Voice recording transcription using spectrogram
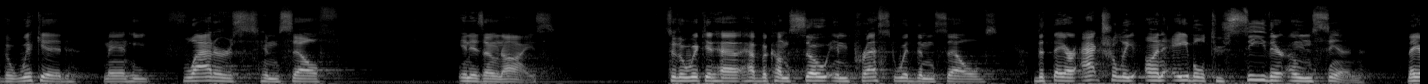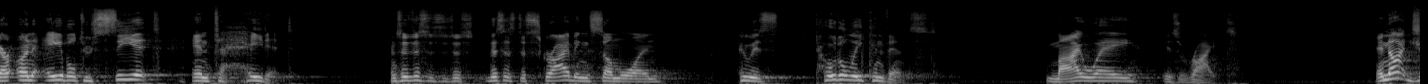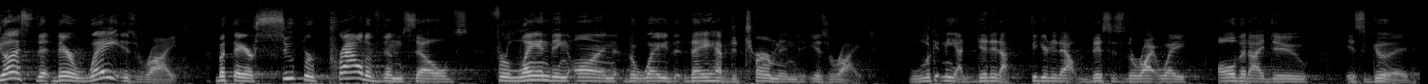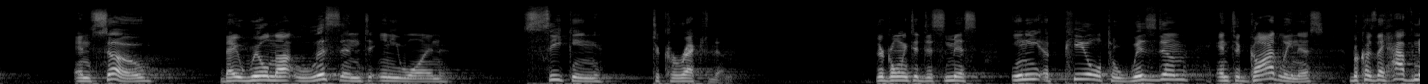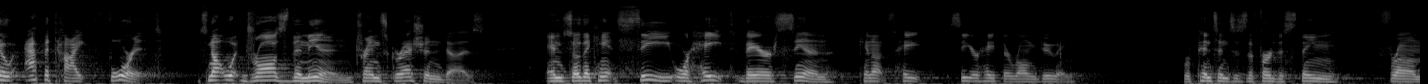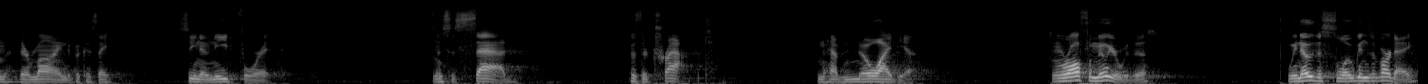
The wicked man, he flatters himself in his own eyes. So the wicked have, have become so impressed with themselves that they are actually unable to see their own sin. They are unable to see it and to hate it. And so this is just this is describing someone who is totally convinced my way is right. And not just that their way is right, but they are super proud of themselves for landing on the way that they have determined is right. Look at me, I did it, I figured it out. This is the right way. All that I do is good. And so they will not listen to anyone seeking to correct them. They're going to dismiss any appeal to wisdom and to godliness because they have no appetite for it. It's not what draws them in, transgression does. And so they can't see or hate their sin, cannot hate, see or hate their wrongdoing. Repentance is the furthest thing from their mind because they see no need for it. This is sad because they're trapped and have no idea. And we're all familiar with this. We know the slogans of our day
